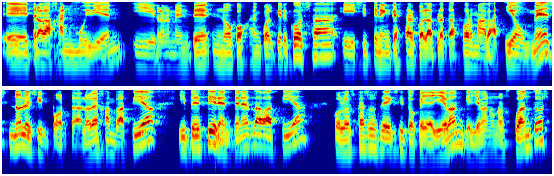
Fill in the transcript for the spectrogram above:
eh, trabajan muy bien y realmente no cogen cualquier cosa y si tienen que estar con la plataforma vacía un mes, no les importa, lo dejan vacía y prefieren tenerla vacía con los casos de éxito que ya llevan, que llevan unos cuantos,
